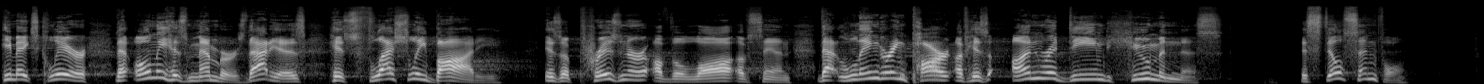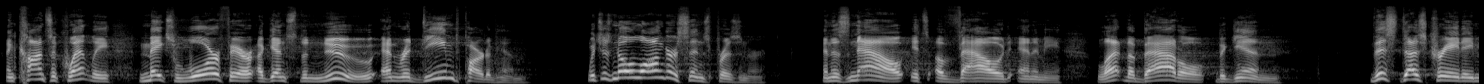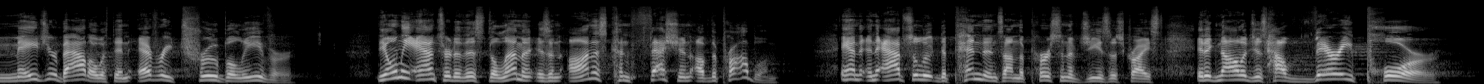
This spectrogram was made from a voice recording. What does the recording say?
he makes clear that only his members, that is, his fleshly body, is a prisoner of the law of sin. That lingering part of his unredeemed humanness is still sinful and consequently makes warfare against the new and redeemed part of him, which is no longer sin's prisoner and is now its avowed enemy. Let the battle begin. This does create a major battle within every true believer. The only answer to this dilemma is an honest confession of the problem and an absolute dependence on the person of Jesus Christ. It acknowledges how very poor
